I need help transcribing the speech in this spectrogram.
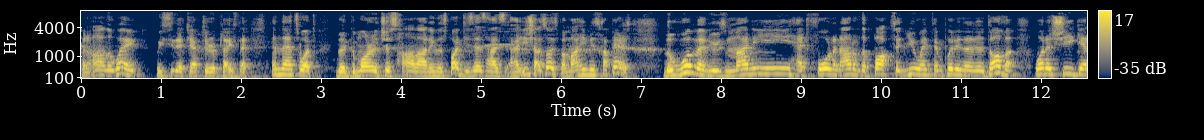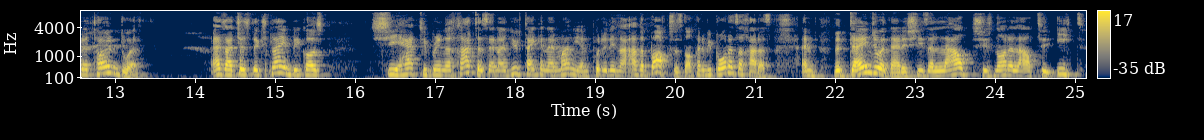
But either way, we see that you have to replace that. And that's what the Gemara just highlighting this point. He says. The woman whose money had fallen out of the box and you went and put it in a dova, what does she get atoned with? As I just explained, because she had to bring a chatas, and now you've taken that money and put it in the other box. It's not going to be brought as a chatas. And the danger with that is she's allowed, she's not allowed to eat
